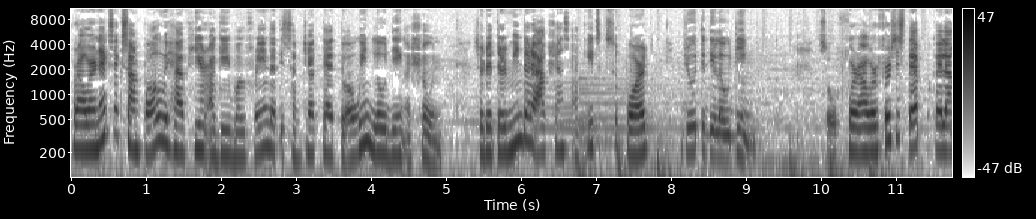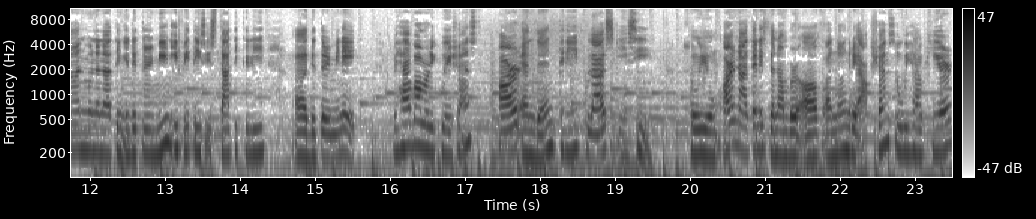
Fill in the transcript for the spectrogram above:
For our next example, we have here a gable frame that is subjected to a wind loading as shown. So, determine the reactions at its support due to the loading. So, for our first step, kailangan muna nating i-determine if it is statically uh, determinate. We have our equations, R and then 3 plus EC. So, yung R natin is the number of unknown reactions. So, we have here,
